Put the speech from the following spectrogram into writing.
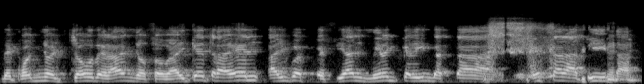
de Coño el Show del año. So, hay que traer algo especial. Miren qué linda está esta latita.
